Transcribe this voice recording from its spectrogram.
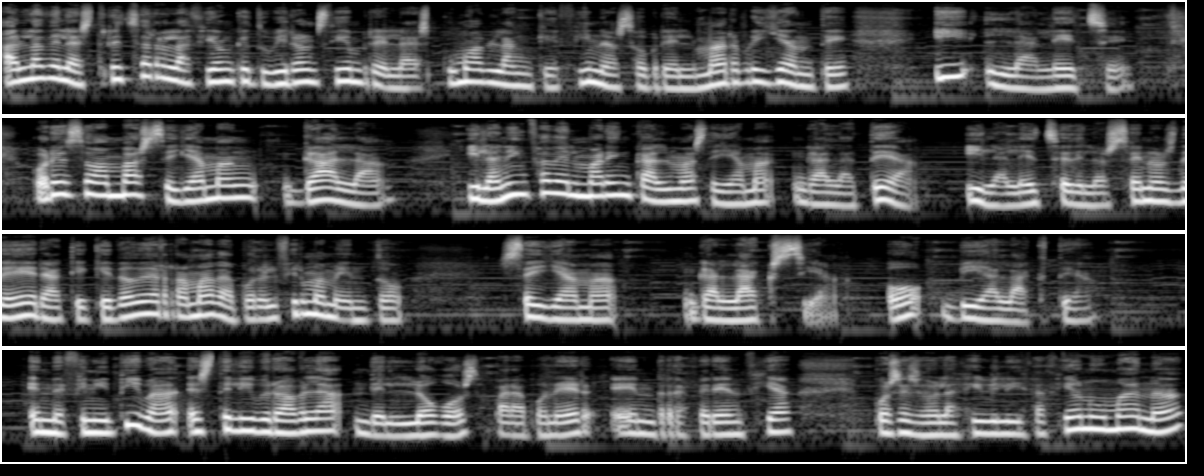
habla de la estrecha relación que tuvieron siempre la espuma blanquecina sobre el mar brillante y la leche. Por eso ambas se llaman Gala, y la ninfa del mar en calma se llama Galatea, y la leche de los senos de Hera que quedó derramada por el firmamento se llama Galaxia o Vía Láctea. En definitiva, este libro habla del logos para poner en referencia pues eso, la civilización humana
